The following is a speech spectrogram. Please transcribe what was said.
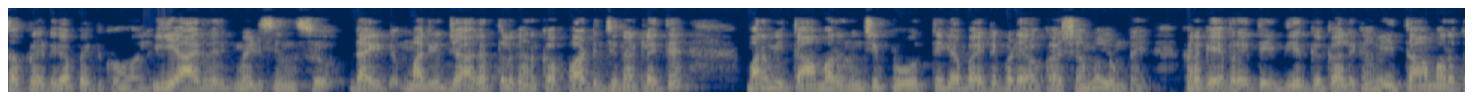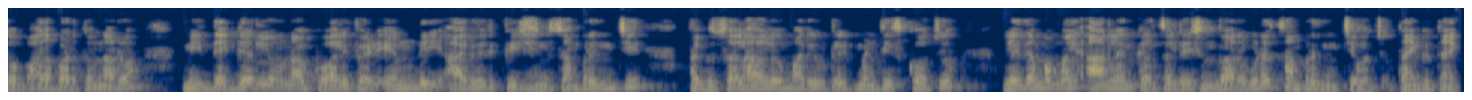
సపరేట్గా పెట్టుకోవాలి. ఈ ఆయుర్వేదిక్ మెడిసిన్స్ డైట్ మరియు జాగ్రత్తలు కనుక పాటించినట్లయితే మనం ఈ తామర నుంచి పూర్తిగా బయటపడే అవకాశాలు ఉంటాయి. కనుక ఎవరైతే ఈ దీర్ఘకాలికంగా ఈ తామరతో బాధపడుతున్నారో మీ దగ్గరలో ఉన్న క్వాలిఫైడ్ ఎండి ఆయుర్వేదిక్ ఫిజిషియన్ సంప్రదించి తగు సలహాలు మరియు ట్రీట్మెంట్ తీసుకోవచ్చు. లేదా మమ్మల్ని ఆన్లైన్ కన్సల్టేషన్ ద్వారా కూడా సంప్రదించవచ్చు. థ్యాంక్ యూ థ్యాంక్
